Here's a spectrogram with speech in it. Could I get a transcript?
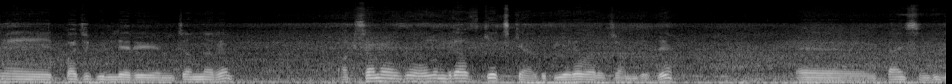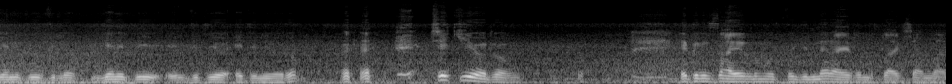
Evet bacı güllerim, canlarım. Akşam oldu oğlum biraz geç geldi bir yere varacağım dedi. Ee, ben şimdi yeni bir vlog, yeni bir e, video ediniyorum. Çekiyorum. Hepinize hayırlı mutlu günler, hayırlı mutlu akşamlar.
